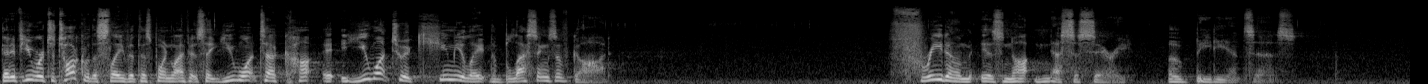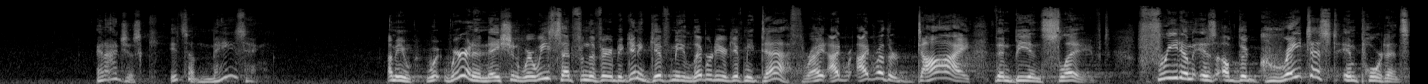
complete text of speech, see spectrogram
that if you were to talk with a slave at this point in life, it'd say, you want to, eh, you want to accumulate the blessings of God. Freedom is not necessary, obedience is. And I just, it's amazing. I mean, we're in a nation where we said from the very beginning, give me liberty or give me death, right? I'd, I'd rather die than be enslaved. Freedom is of the greatest importance.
